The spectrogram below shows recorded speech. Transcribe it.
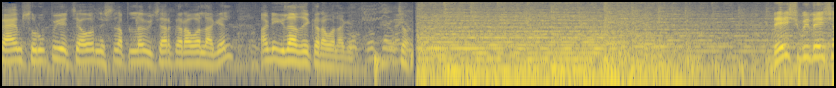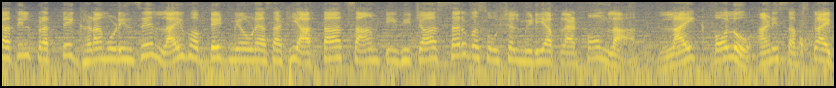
कायमस्वरूपी याच्यावर निश्चित आपल्याला विचार करावा लागेल आणि इलाजही करावा लागेल. देश विदेशातील प्रत्येक घडामोडींचे लाईव्ह अपडेट मिळवण्यासाठी आता साम टीव्हीच्या सर्व सोशल मीडिया प्लॅटफॉर्मला लाईक फॉलो आणि सबस्क्राईब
